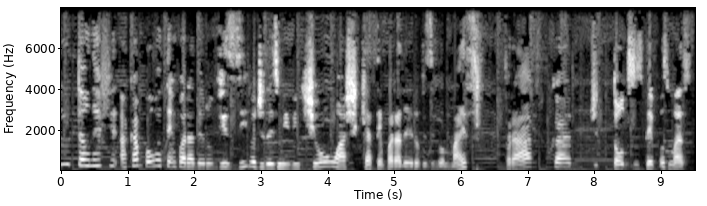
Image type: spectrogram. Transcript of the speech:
Então, né, acabou a temporada Eurovisiva de 2021. Acho que é a temporada Eurovisiva mais fraca de todos os tempos, mas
